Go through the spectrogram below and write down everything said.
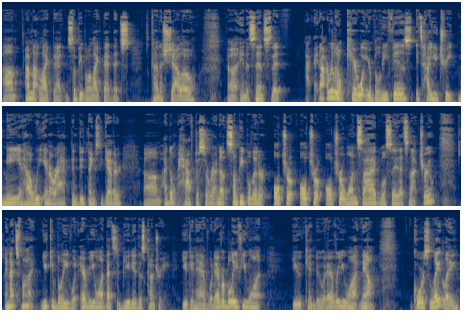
Um, I'm not like that. Some people are like that. That's kind of shallow uh, in a sense that I, I, really don't care what your belief is. It's how you treat me and how we interact and do things together. Um, I don't have to surround. Now, some people that are ultra, ultra, ultra one side will say that's not true, and that's fine. You can believe whatever you want. That's the beauty of this country. You can have whatever belief you want. You can do whatever you want. Now, of course, lately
